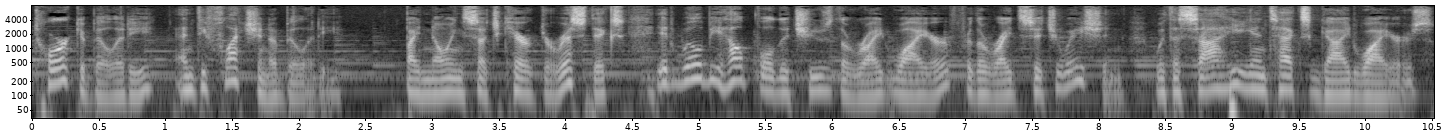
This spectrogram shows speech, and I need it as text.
torque ability, and deflection ability. By knowing such characteristics, it will be helpful to choose the right wire for the right situation with Asahi Intecc guide wires.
